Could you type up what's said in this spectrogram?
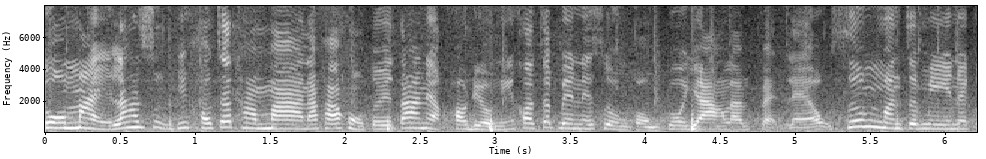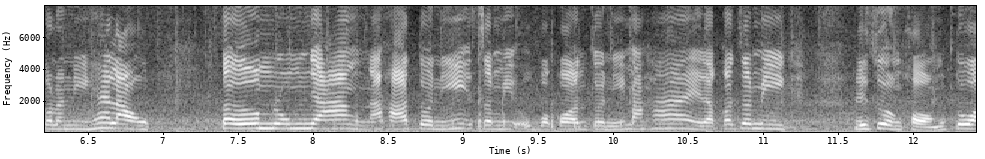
ตัวใหม่ล่าสุดที่เขาจะทำมานะคะของ t o y ยต้เนี่ยเขาเดี๋ยวนี้เขาจะเป็นในส่วนของตัวยางรันแฟตแล้ว ซึ่งมันจะมีในกรณีให้เราเติมลมยางนะคะ ตัวนี้จะมีอุปกรณ์ตัวนี้มาให้ แล้วก็จะมีในส่วนของตัว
